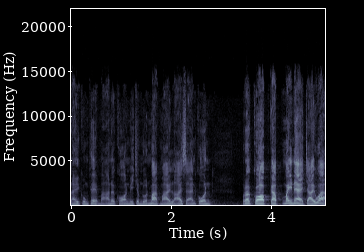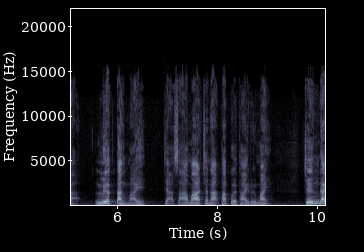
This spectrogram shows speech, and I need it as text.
ในกรุงเทพมหานครมีจำนวนมากมายหลายแสนคน ประกอบกับไม่แน่ใจว่าเลือกตั้งใหม่ จะสามารถชนะพรรคเพื่อไทยหรือไม่ จึงได้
